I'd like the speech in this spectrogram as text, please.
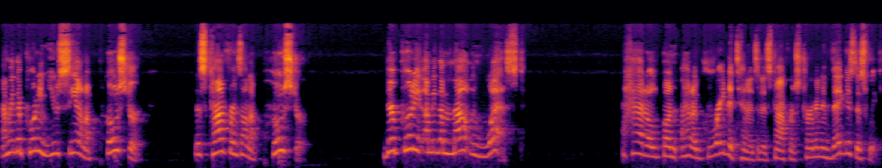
I mean, they're putting UC on a poster, this conference on a poster. They're putting, I mean, the Mountain West had a had a great attendance at its conference tournament in Vegas this week.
